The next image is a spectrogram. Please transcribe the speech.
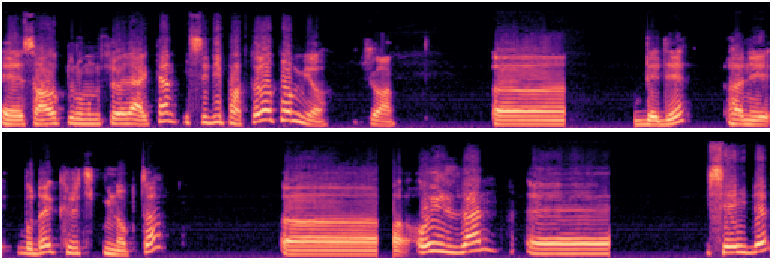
e, sağlık durumunu söylerken istediği pasları atamıyor şu an. E, dedi. Hani bu da kritik bir nokta. E, o yüzden e, şeyde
